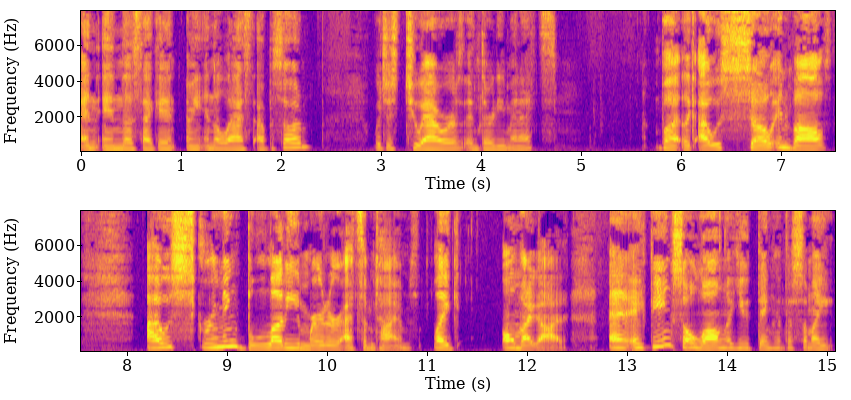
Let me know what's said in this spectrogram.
and in the second, I mean in the last episode, which is 2 hours and 30 minutes but like I was so involved. I was screaming bloody murder at some times. Like, oh my god. And it being so long, like you'd think that there's some like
